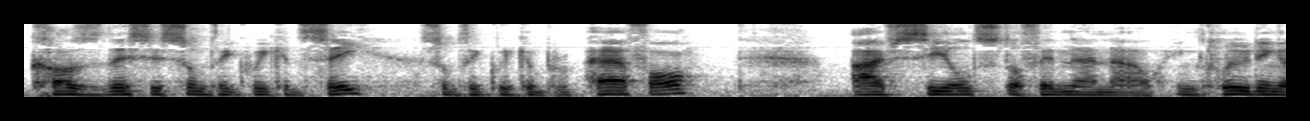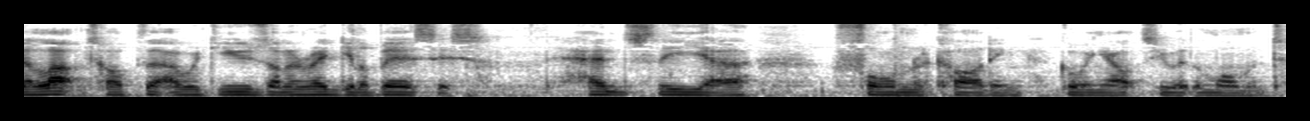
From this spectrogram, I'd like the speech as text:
because this is something we can see, something we can prepare for, I've sealed stuff in there now, including a laptop that I would use on a regular basis. Hence the uh, phone recording going out to you at the moment.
